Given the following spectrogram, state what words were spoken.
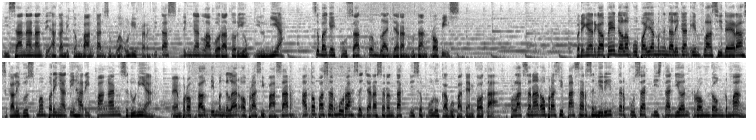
di sana nanti akan dikembangkan sebuah universitas dengan laboratorium ilmiah sebagai pusat pembelajaran hutan tropis. Pendengar KP dalam upaya mengendalikan inflasi daerah sekaligus memperingati Hari Pangan Sedunia, Pemprov Kaltim menggelar operasi pasar atau pasar murah secara serentak di 10 kabupaten kota. Pelaksanaan operasi pasar sendiri terpusat di Stadion Romdong Demang,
